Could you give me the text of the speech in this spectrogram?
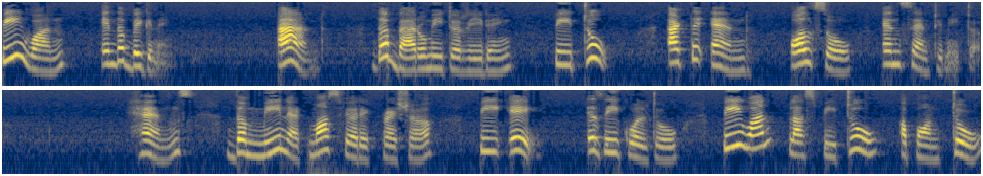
P1 in the beginning and the barometer reading P2 at the end also in centimeter. Hence, the mean atmospheric pressure PA is equal to P1 plus P2 upon 2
